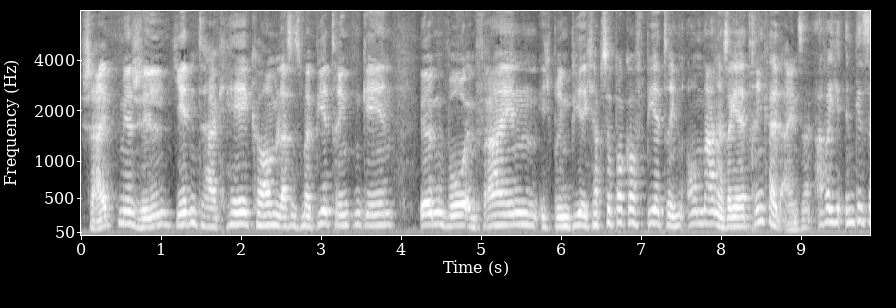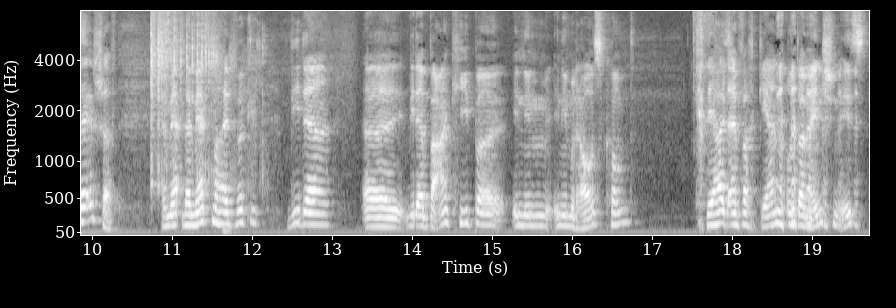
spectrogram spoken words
schreibt mir Gilles jeden Tag, hey komm, lass uns mal Bier trinken gehen. Irgendwo im Freien, ich bring Bier, ich hab so Bock auf Bier trinken. Oh Mann, dann sage ich, ja, trink halt eins. Aber in Gesellschaft. Da merkt man halt wirklich, wie der, äh, wie der Barkeeper in ihm, in ihm rauskommt, der halt einfach gern unter Menschen ist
